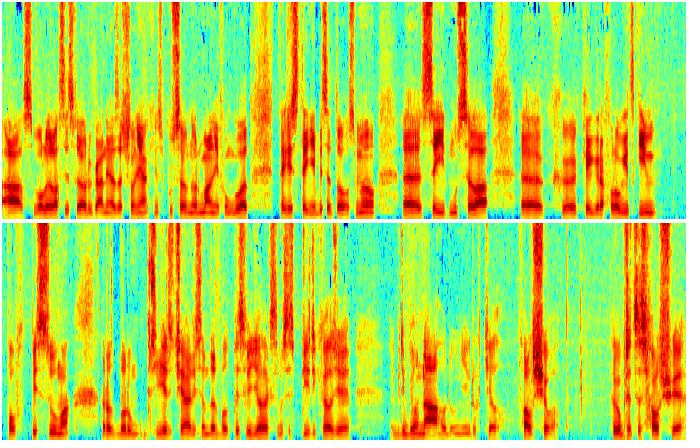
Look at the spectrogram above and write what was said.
a zvolila si své orgány a začala nějakým způsobem normálně fungovat. Takže stejně by se to 8. sejít musela ke grafologickým podpisům a rozborům upřímně řečeno, když jsem ten podpis viděl, tak jsem si spíš říkal, že kdyby ho náhodou někdo chtěl falšovat, tak ho přece sfalšuje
